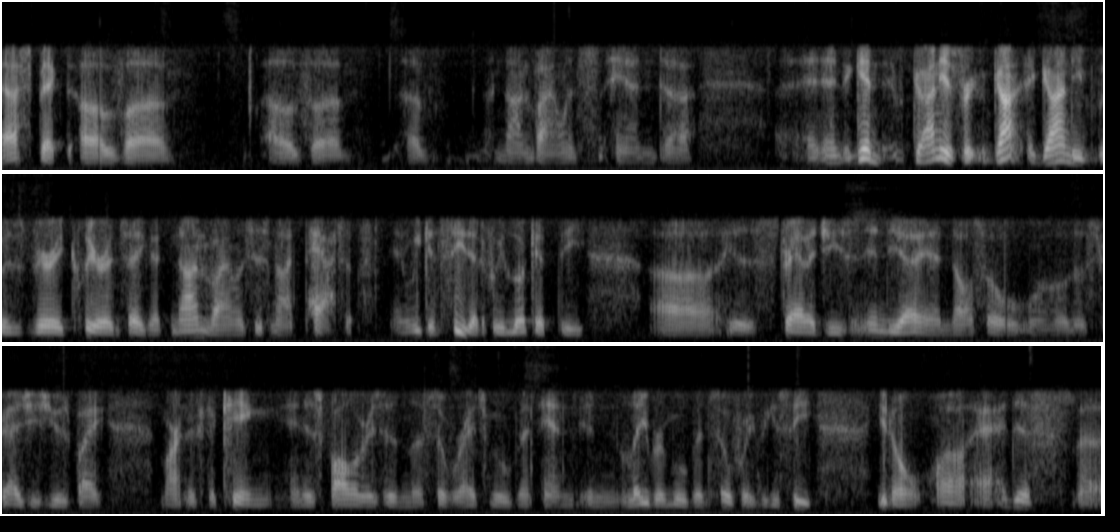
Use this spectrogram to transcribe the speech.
aspect of uh, of uh, of nonviolence and uh, and, and again Gandhi is Gandhi was very clear in saying that nonviolence is not passive and we can see that if we look at the uh, his strategies in India and also uh, the strategies used by Martin Luther King and his followers in the civil rights movement and in labor movement and so forth. We can see, you know, uh, this uh,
